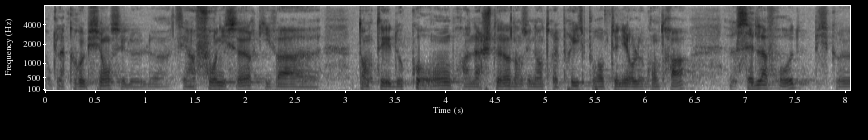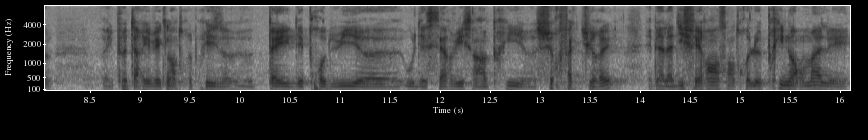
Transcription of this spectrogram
Donc la corruption, c'est un fournisseur qui va euh, tenter de corrompre un acheteur dans une entreprise pour obtenir le contrat. Euh, c'est de la fraude, puisque il peut arriver que l'entreprise paye des produits ou des services à un prix surfacturé. Et eh bien la différence entre le prix normal et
